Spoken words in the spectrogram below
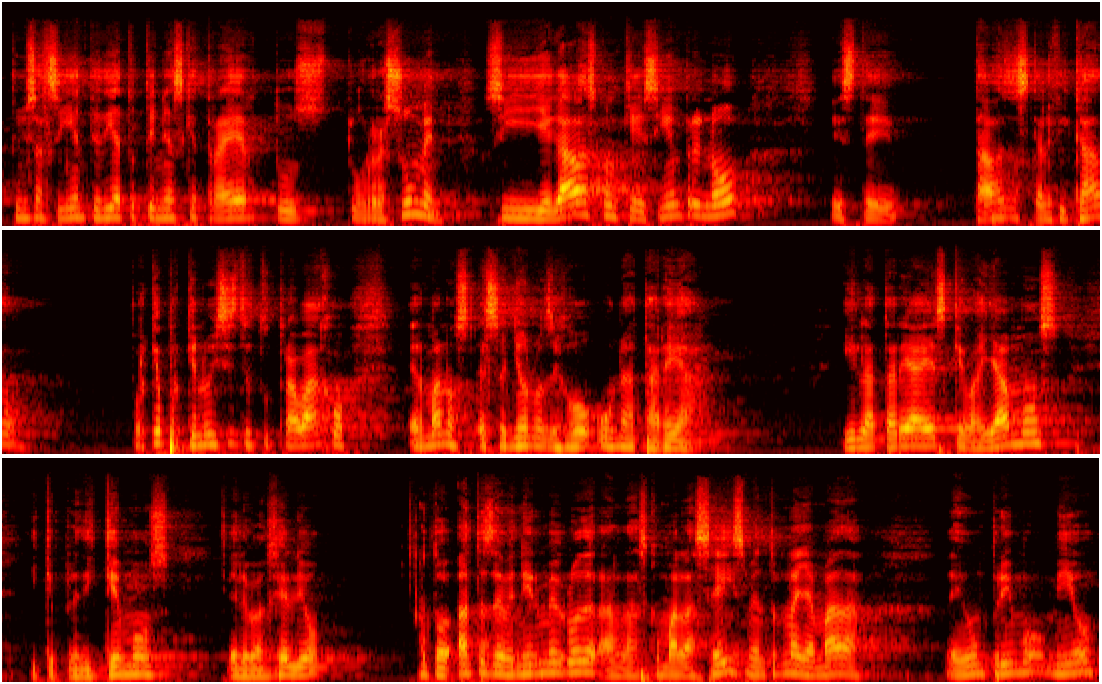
Entonces al siguiente día tú tenías que traer tus, tu resumen. Si llegabas con que siempre no, este, estabas descalificado. ¿Por qué? Porque no hiciste tu trabajo. Hermanos, el Señor nos dejó una tarea. Y la tarea es que vayamos y que prediquemos el Evangelio. Antes de venirme, brother, a las como a las seis me entró una llamada de un primo mío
